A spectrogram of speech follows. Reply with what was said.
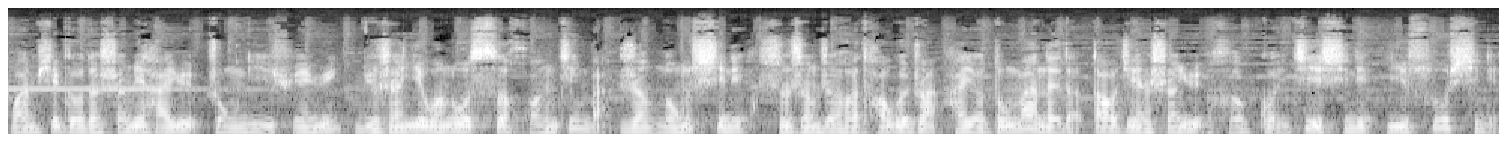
顽皮狗的神秘海域、重力眩晕、女神异闻录四黄金版、忍龙系列、弑神者和逃鬼传，还有动漫类的刀剑神域和轨迹系列、伊苏系列，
